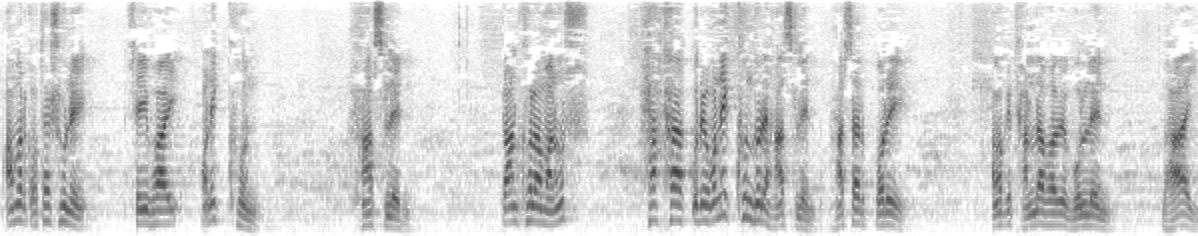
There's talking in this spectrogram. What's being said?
আমার কথা শুনে সেই ভাই অনেকক্ষণ হাসলেন। প্রাণখোলা মানুষ, হা হা করে অনেকক্ষণ ধরে হাসলেন। হাসার পরে আমাকে ঠান্ডাভাবে বললেন, ভাই,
